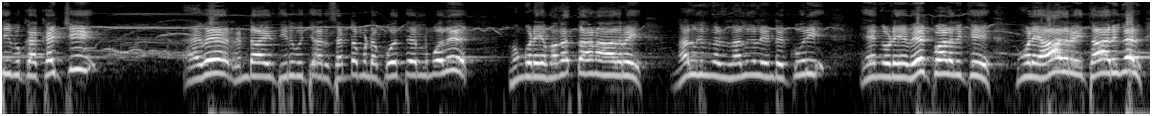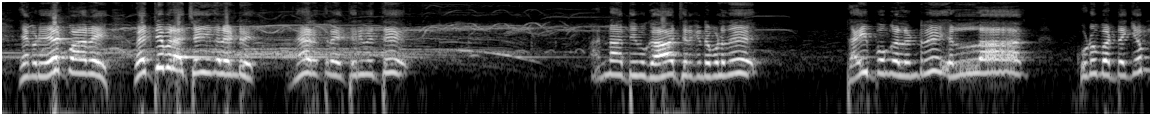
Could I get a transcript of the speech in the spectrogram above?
திமுக கட்சி. எனவே ரெண்டாயிரத்தி இருபத்தி ஆறு சட்டமன்ற பொதுத் தேர்தலும் போது உங்களுடைய மகத்தான ஆதரவை நல்குங்கள் நல்குங்கள் என்று கூறி எங்களுடைய வேட்பாளருக்கு உங்களுடைய ஆதரவை தாருங்கள் எங்களுடைய வேட்பாளரை வெற்றி பெற செய்யுங்கள் என்று நேரத்தில் தெரிவித்து அண்ணா திமுக ஆட்சி இருக்கின்ற பொழுது தைப்பொங்கல் என்று எல்லா குடும்ப அட்டைக்கும்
